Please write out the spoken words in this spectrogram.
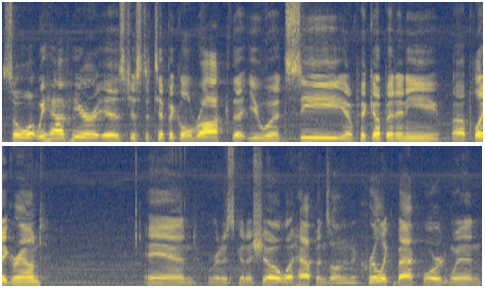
So what we have here is just a typical rock that you would see, you know, pick up at any uh, playground. And we're just going to show what happens on an acrylic backboard when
